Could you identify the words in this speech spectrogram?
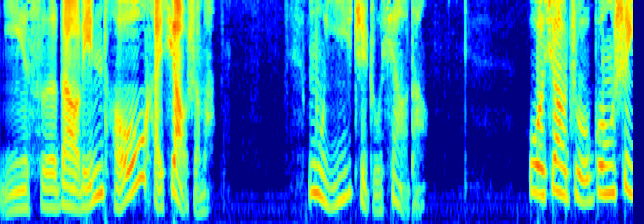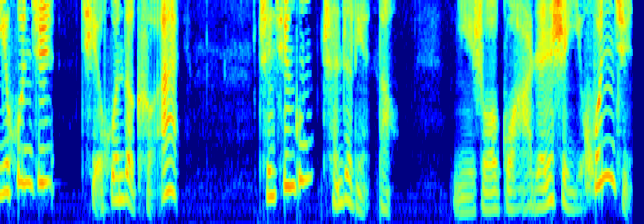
你死到临头还笑什么？”木仪止住笑道：“我笑主公是一昏君，且昏得可爱。”陈宣公沉着脸道：“你说寡人是一昏君，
